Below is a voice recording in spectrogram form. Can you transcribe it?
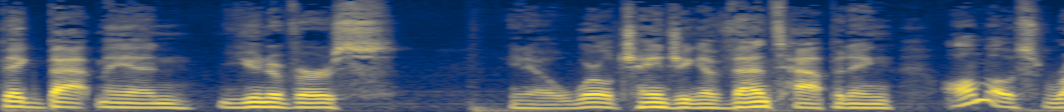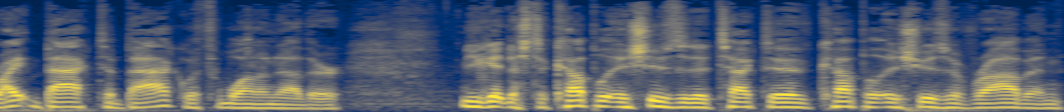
big Batman universe, you know, world changing events happening almost right back to back with one another. You get just a couple issues of Detective, couple issues of Robin,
